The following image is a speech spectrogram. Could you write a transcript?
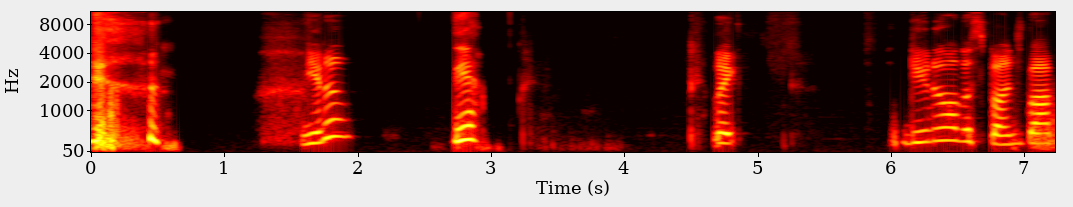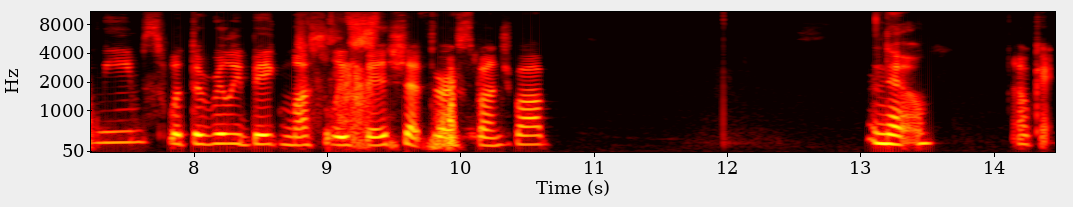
You know? Yeah. Like, do you know all the SpongeBob memes with the really big muscly fish that throw SpongeBob? No. Okay,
